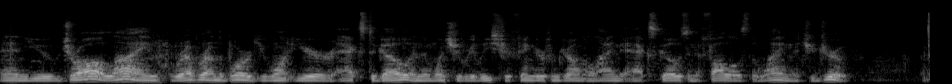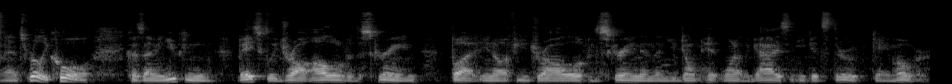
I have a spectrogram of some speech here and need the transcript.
And you draw a line wherever on the board you want your axe to go, and then once you release your finger from drawing the line, the axe goes and it follows the line that you drew. And it's really cool because I mean you can basically draw all over the screen, but you know if you draw all over the screen and then you don't hit one of the guys and he gets through, game over.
